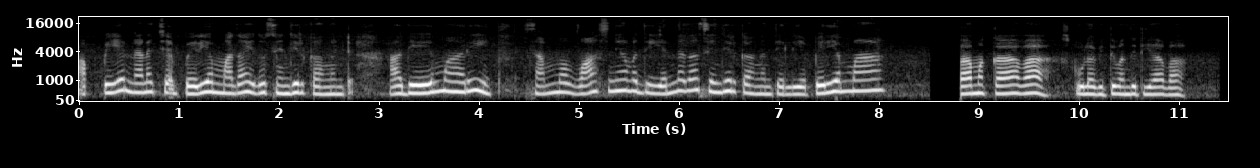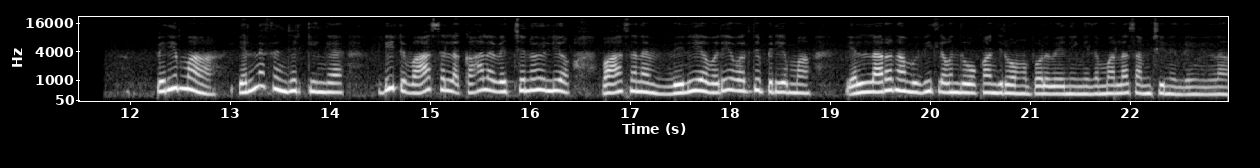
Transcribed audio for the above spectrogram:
அப்பயே நினைச்சேன் பெரியம்மா தான் ஏதோ செஞ்சிருக்காங்கன்ட்டு. அதே மாதிரி நம்ம வாசனையா வந்து என்னதான் செஞ்சிருக்காங்கன்னு தெரியல பெரியம்மா. வாமக்கா வா. ஸ்கூலை விட்டு வந்துட்டியா? வா. பெரியம்மா என்ன செஞ்சிருக்கீங்க? வீட்டு வாசல்ல காலை வச்சனோ இல்லையோ? வாசனை வெளியே வரைய வருது பெரியம்மா. எல்லாரும் நம்ம வீட்டுல வந்து உட்காந்துருவாங்க போலவே. நீங்க இந்த மாதிரிலாம் சமைச்சிருந்தீங்களா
